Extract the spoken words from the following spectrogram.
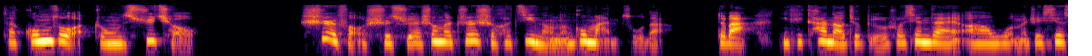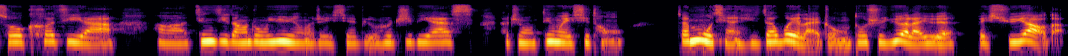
在工作中的需求，是否是学生的知识和技能能够满足的，对吧？你可以看到，就比如说现在啊，我们这些所有科技啊啊经济当中运用的这些，比如说 GPS 和这种定位系统，在目前以及在未来中都是越来越被需要的。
